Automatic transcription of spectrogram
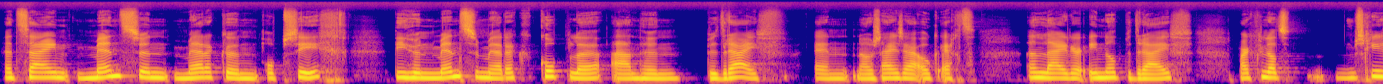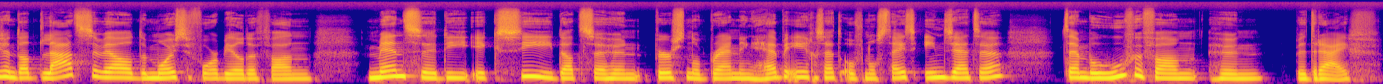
Het zijn mensenmerken op zich die hun mensenmerk koppelen aan hun bedrijf. En nou zijn zij ook echt een leider in dat bedrijf. Maar ik vind dat misschien zijn dat laatste wel de mooiste voorbeelden van mensen die ik zie dat ze hun personal branding hebben ingezet of nog steeds inzetten ten behoeve van hun bedrijf.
